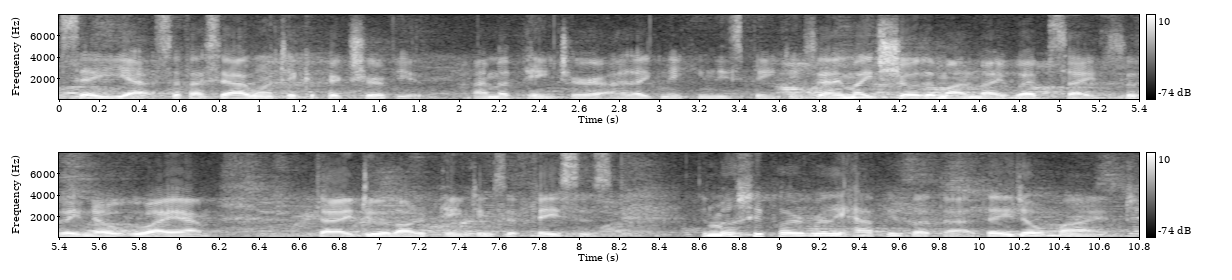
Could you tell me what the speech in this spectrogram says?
say yes. If I say I want to take a picture of you, I'm a painter. I like making these paintings. And I might show them on my website so they know who I am. That I do a lot of paintings of faces. And most people are really happy about that. They don't mind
